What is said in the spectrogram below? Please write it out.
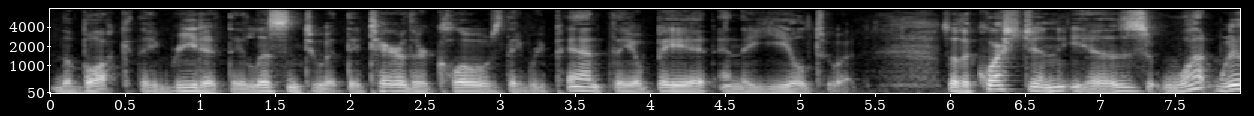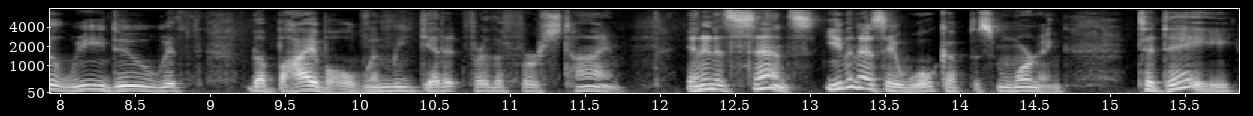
the book. They read it, they listen to it, they tear their clothes, they repent, they obey it, and they yield to it. So the question is, what will we do with the Bible when we get it for the first time? And in a sense, even as I woke up this morning, today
